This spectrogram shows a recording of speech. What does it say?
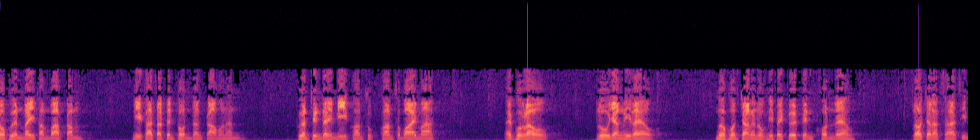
ว่าเพื่อนไม่ทำบาปกรรม มีฆ่าสัตว์เป็นต้นดังกล่าวมานั้น เพื่อนจึงได้มีความสุขความสบายมาก ไอ้พวกเรารู้อย่างนี้แล้ว เมื่อพ้นจากนรกนี่ไปเกิดเป็นคนแล้ว เราจะรักษาศีล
